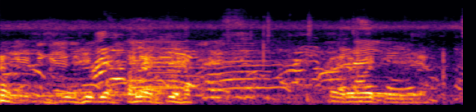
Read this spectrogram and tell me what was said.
अरे वो ठीक है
